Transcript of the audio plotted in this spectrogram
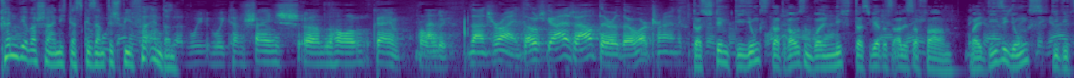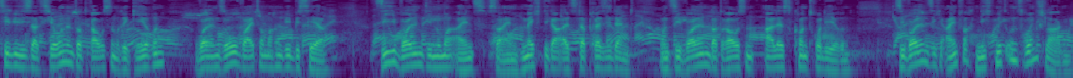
können wir wahrscheinlich das gesamte Spiel verändern. Das stimmt, die Jungs da draußen wollen nicht, dass wir das alles erfahren, weil diese Jungs, die die Zivilisationen da draußen regieren, wollen so weitermachen wie bisher. Sie wollen die Nummer eins sein, mächtiger als der Präsident, und sie wollen da draußen alles kontrollieren. Sie wollen sich einfach nicht mit uns rumschlagen.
